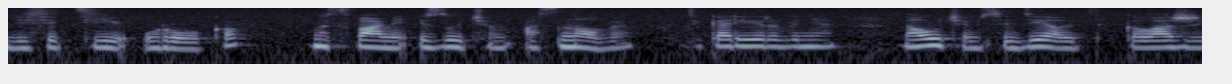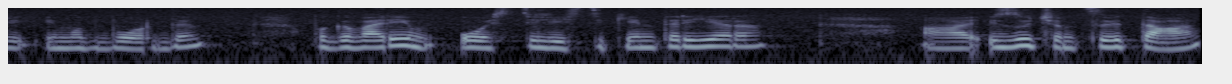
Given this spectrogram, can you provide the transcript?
10 уроков. Мы с вами изучим основы декорирования, научимся делать коллажи и мудборды, поговорим о стилистике интерьера, а, изучим цвета,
